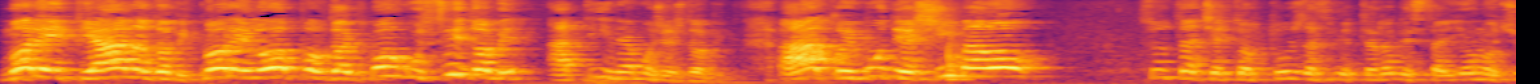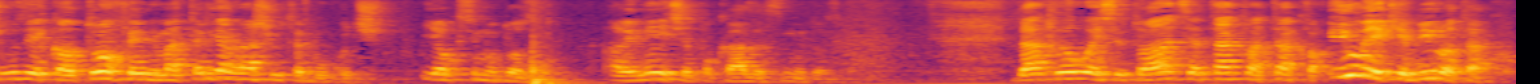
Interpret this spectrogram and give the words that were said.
More i pijano dobiti, more i lopov dobiti, mogu svi dobiti, a ti ne možeš dobiti. A ako i budeš imao, sutra će te optužiti da si bio terorista i ono će uzeti kao trofejni materijal naši u tebu kući. Iako si mu dozvoli. Ali neće pokazati da si mu dozvoli. Dakle, ovo je situacija takva, takva. I uvijek je bilo tako.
